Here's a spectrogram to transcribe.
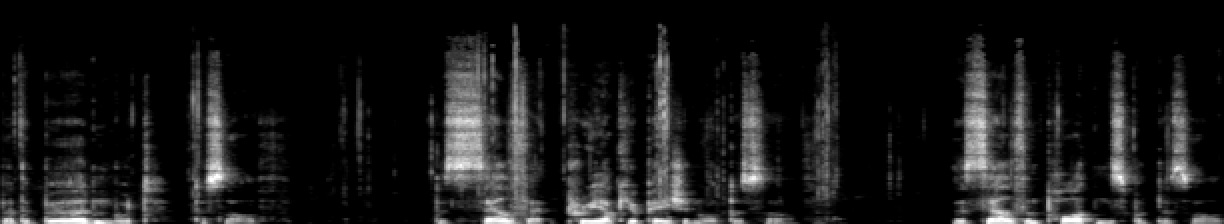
but the burden would dissolve. The self preoccupation would dissolve. The self importance would dissolve.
